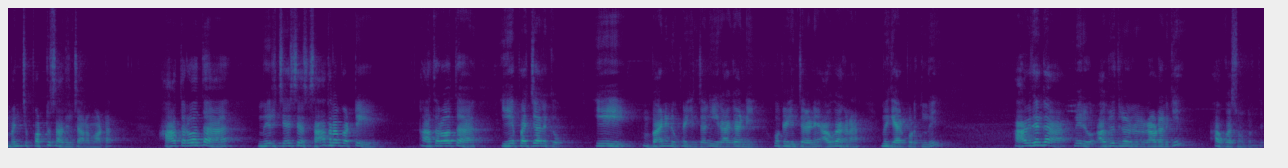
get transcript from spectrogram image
మంచి పట్టు సాధించాలన్నమాట ఆ తర్వాత మీరు చేసే సాధన బట్టి ఆ తర్వాత ఏ పద్యాలకు ఈ బాణిని ఉపయోగించాలి ఈ రాగాన్ని ఉపయోగించాలనే అవగాహన మీకు ఏర్పడుతుంది. ఆ విధంగా మీరు అభివృద్ధిలో రావడానికి అవకాశం ఉంటుంది.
